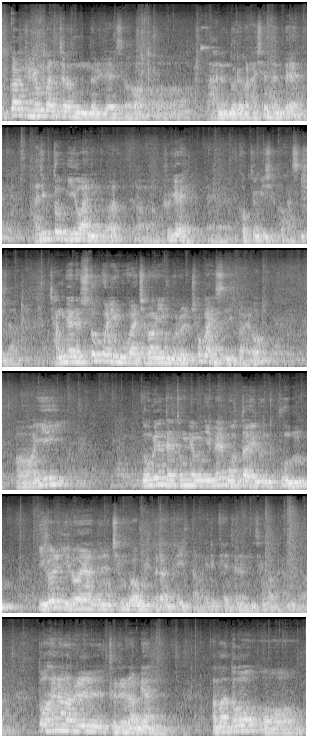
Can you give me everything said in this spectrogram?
국가 균형 발전을 위해서 어, 많은 노력을 하셨는데 아직도 미완인 것 어, 그게 에, 걱정이실 것 같습니다. 작년에 수도권 인구가 지방 인구를 초과했으니까요. 어, 이 노무현 대통령님의 못다 이룬 꿈 이걸 이루어야 될 책무가 우리들한테 있다 이렇게 저는 생각을 합니다. 또 하나를 들으라면 아마도 어,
